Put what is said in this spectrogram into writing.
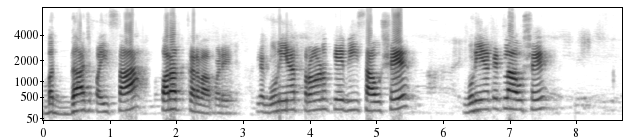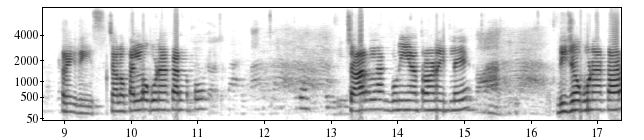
બધા જ પૈસા પરત કરવા પડે. એટલે ગુણ્યા ત્રણ કે વીસ આવશે ગુણ્યા કેટલા આવશે? ત્રેવીસ. ચાલો પહેલો ગુણાકાર આપો. ચાર લાખ ગુણ્યા ત્રણ એટલે બીજો ગુણાકાર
